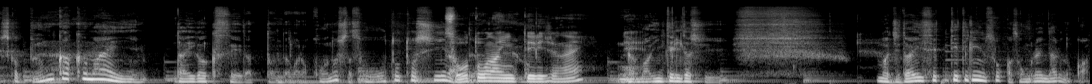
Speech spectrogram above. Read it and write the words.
しかも文革前に大学生だったんだから、この人相当年なんだよ、ね。相当なインテリじゃない？ね。まあインテリだし、まあ時代設定的にそうか、そんぐらいになるのか。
